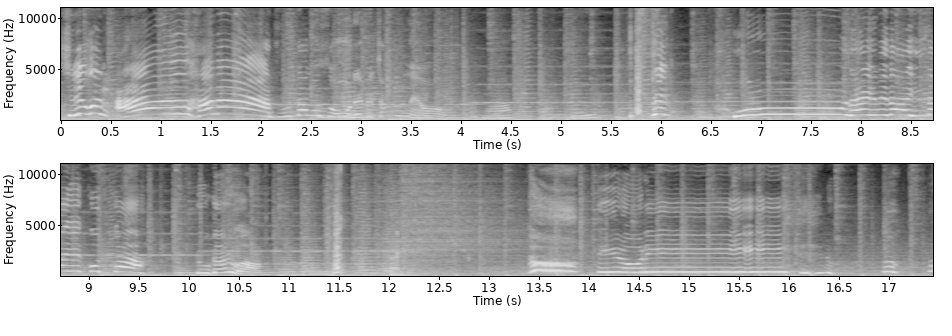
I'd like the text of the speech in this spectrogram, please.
실력은? 아 하나! 불카모스. 오 레벨 짱 좋네요. 하나 둘셋오 다행입니다. 인상의 꽃과 루가루암. 셋 헉, 띠로리! 띠로 아,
